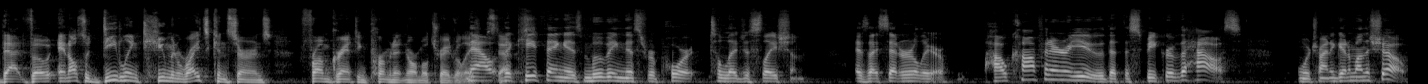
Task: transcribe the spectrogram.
that vote and also delinked human rights concerns from granting permanent normal trade relations. Now, status. the key thing is moving this report to legislation. As I said earlier, how confident are you that the Speaker of the House, we're trying to get him on the show,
